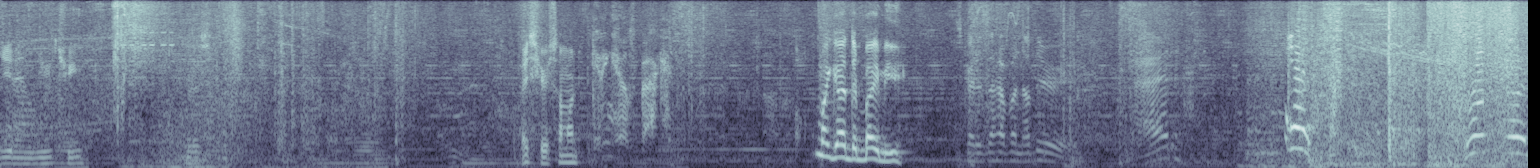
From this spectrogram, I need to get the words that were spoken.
getting Gucci. I hear someone. Back. Oh my god, they're by me. This guy doesn't have another ad? Oh! Run!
